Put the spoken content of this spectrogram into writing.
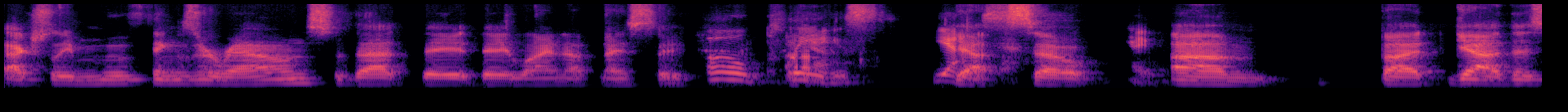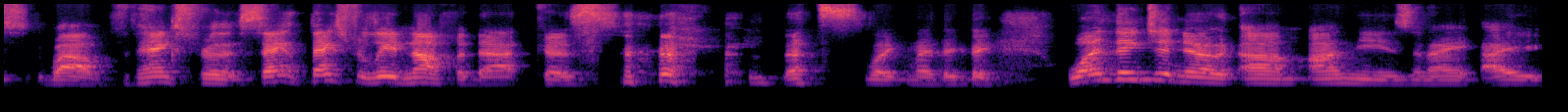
actually move things around so that they, they line up nicely. Oh, please, Yeah, yes. so, Okay. um, but yeah, this, wow, thanks for this, thanks for leading off with that, because that's like my big thing. One thing to note, um, on these, and I, I,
